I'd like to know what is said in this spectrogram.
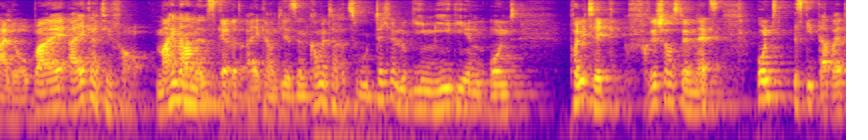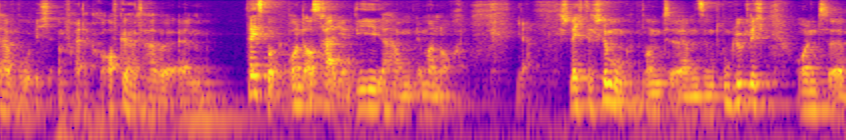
Hallo bei Eika TV. Mein Name ist Gerrit Eiker und hier sind Kommentare zu Technologie, Medien und Politik frisch aus dem Netz. Und es geht da weiter, wo ich am Freitag auch aufgehört habe. Ähm, Facebook und Australien, die haben immer noch ja, schlechte Stimmung und ähm, sind unglücklich. Und äh,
